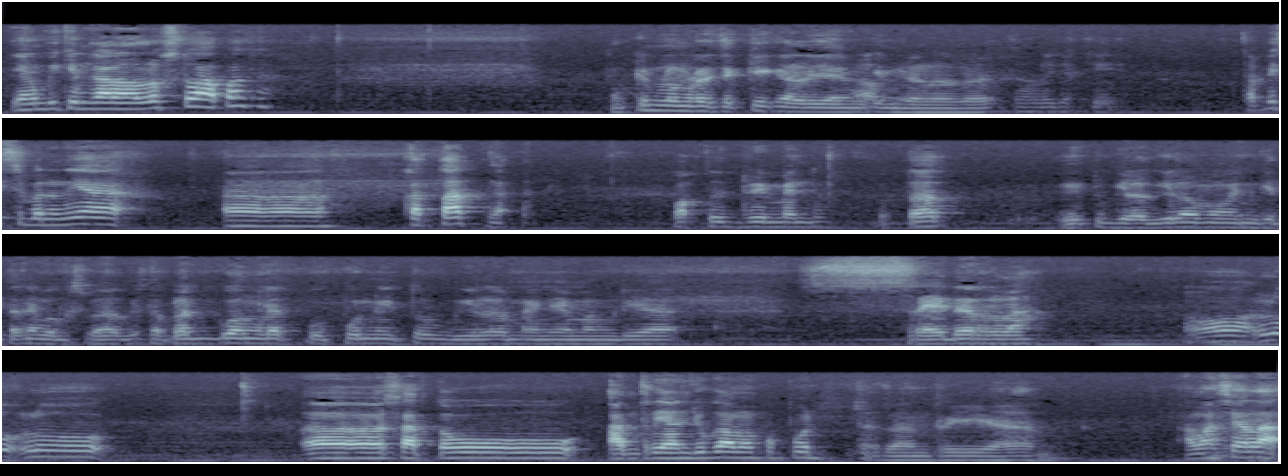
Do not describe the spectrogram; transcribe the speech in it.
Yang bikin gak lolos tuh apa? mungkin belum rezeki kali ya mungkin gak lolos Rezeki. Tapi sebenarnya eh, ketat nggak waktu Dream Man tuh? ketat itu gila-gila main gitarnya bagus-bagus apalagi gua ngeliat Pupun itu gila mainnya emang dia shredder lah Oh, lu lu eh, satu antrian juga sama Pupun satu antrian sama Sela.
